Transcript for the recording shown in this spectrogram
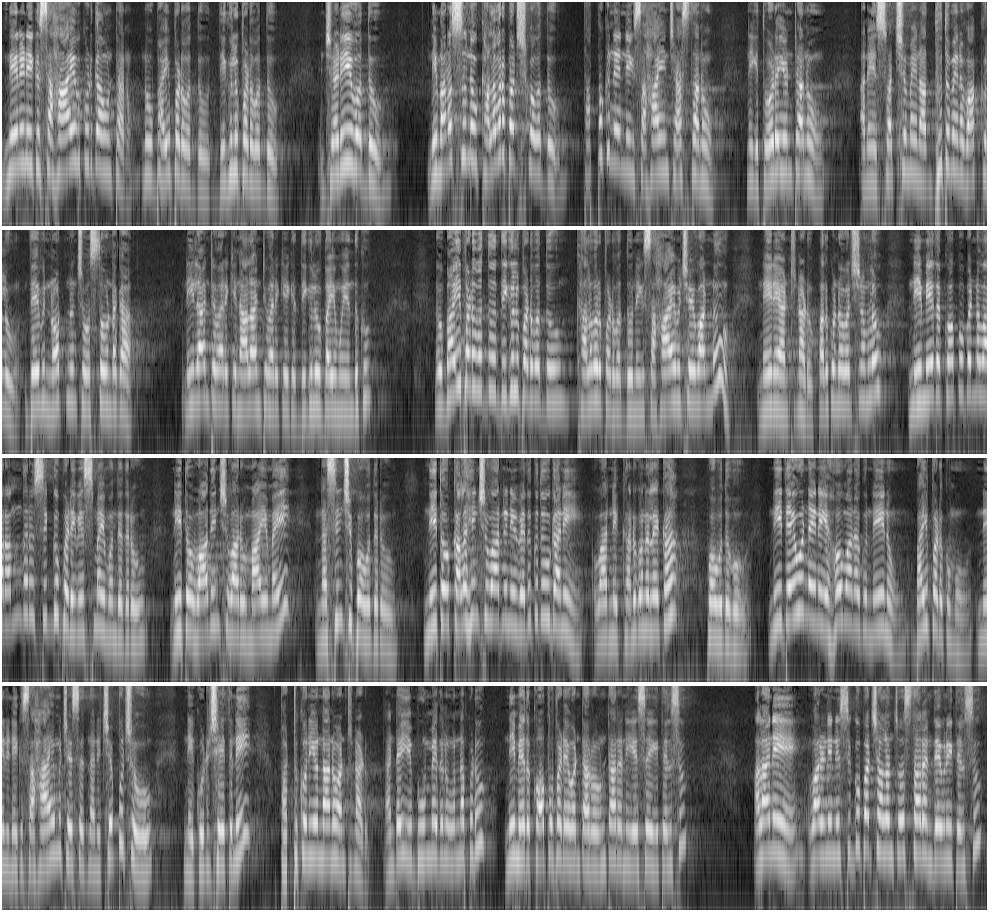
నేను నీకు సహాయకుడిగా ఉంటాను. నువ్వు భయపడవద్దు దిగులు పడవద్దు జడీవద్దు నీ మనస్సు నువ్వు కలవరపరుచుకోవద్దు. తప్పక నేను నీకు సహాయం చేస్తాను నీకు తోడై ఉంటాను అనే స్వచ్ఛమైన అద్భుతమైన వాక్కులు దేవుని నోటి నుంచి వస్తూ ఉండగా నీలాంటి వారికి నాలాంటి వారికి దిగులు భయము ఎందుకు? నువ్వు భయపడవద్దు దిగులు పడవద్దు కలవరు పడవద్దు నీకు సహాయం చేయవాడును నేనే అంటున్నాడు. పదకొండవ వచనంలో నీ మీద కోపపడిన వారందరూ సిగ్గుపడి విస్మయం పొందెదరు నీతో వాదించి వారు మాయమై నశించిపోవుదురు. నీతో కలహించు వారిని నీ వెతుకుదువు గాని వారిని కనుగొనలేక పోవుదువు. నీ దేవుడినైన యహోమానగు నేను భయపడకుము. నేను నీకు సహాయము చేసేదని చెప్పుచు నీ కుడి చేతిని పట్టుకొని ఉన్నాను అంటున్నాడు. అంటే ఈ భూమి మీద నువ్వు ఉన్నప్పుడు నీ మీద కోపపడే ఉంటారు ఉంటారని ఏసైకి తెలుసు. అలానే వారిని నిన్ను సిగ్గుపరచాలని చూస్తారని దేవునికి తెలుసు.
